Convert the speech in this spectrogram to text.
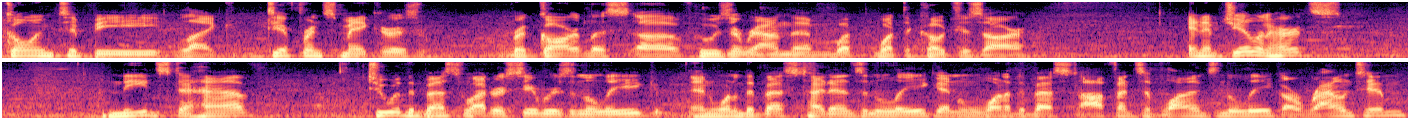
going to be like difference makers, regardless of who's around them, what what the coaches are. And if Jalen Hurts needs to have two of the best wide receivers in the league and one of the best tight ends in the league and one of the best offensive lines in the league around him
